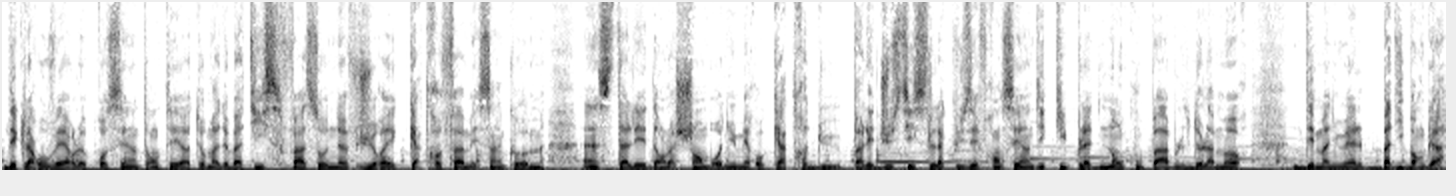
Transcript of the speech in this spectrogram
déclare ouvert le procès intenté à Thomas de Baptiste face aux neuf jurés, quatre femmes et cinq hommes. Installés dans la chambre numéro 4 du palais de justice, l'accusé français indique qu'il plaide non coupable de la mort d'Emmanuel Badibanga.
